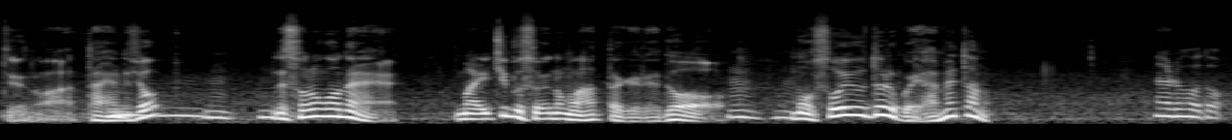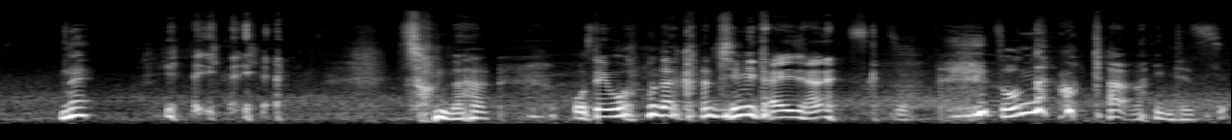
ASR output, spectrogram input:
ていうのは大変でしょ、うんうん、でその後ねまあ一部そういうのもあったけれど、うんうん、もうそういう努力をやめたのなるほど。ね。いやいやいや。そんなお手頃な感じみたいじゃないですか。そんなことはないんですよ。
